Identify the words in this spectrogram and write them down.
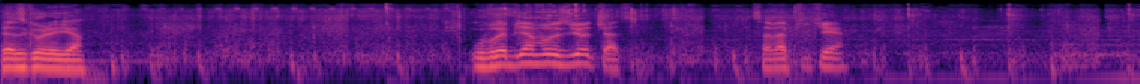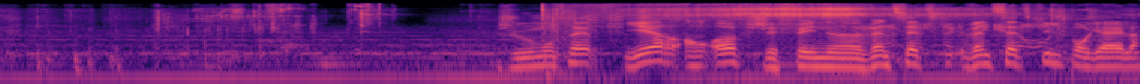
Let's go les gars. Ouvrez bien vos yeux chat. Ça va piquer. Je vais vous montrer. Hier en off j'ai fait une euh, 27, 27 kills pour Gaël.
